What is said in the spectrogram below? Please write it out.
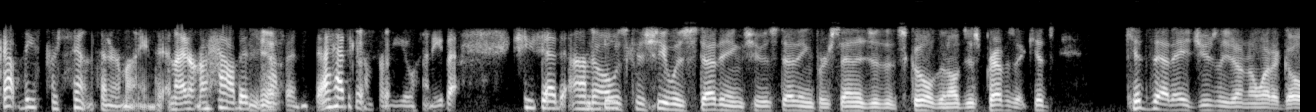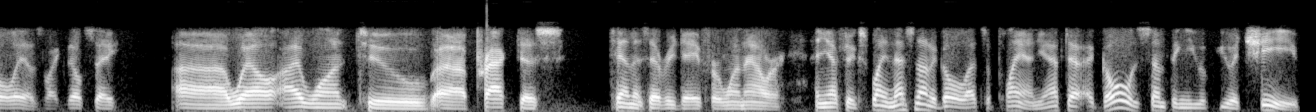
got these percents in her mind, and I don't know how this yeah. happened. That had to come from you, honey, but she said um No, it was cuz she was studying, she was studying percentages at school." and I'll just preface it kids kids that age usually don't know what a goal is. Like they'll say, uh well, I want to uh practice tennis every day for 1 hour. And you have to explain that's not a goal, that's a plan. You have to a goal is something you you achieve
